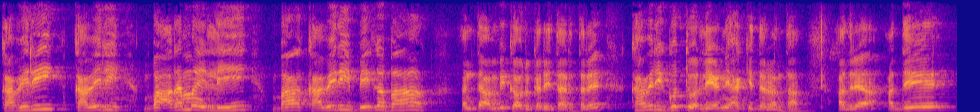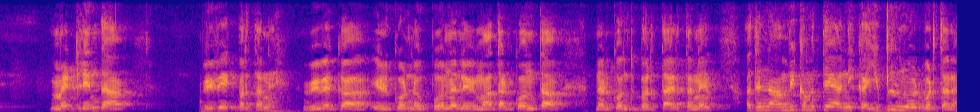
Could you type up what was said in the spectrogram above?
ಕಾವೇರಿ ಕಾವೇರಿ, ಬಾ ಆರಾಮ ಇಲ್ಲಿ ಬಾ ಕಾವೇರಿ, ಬೇಗ ಬಾ. ಅಂತ ಅಂಬಿಕಾ ಅವರು ಕರೀತಾ ಇರ್ತಾರೆ. ಕಾವೇರಿ ಗೊತ್ತು ಅಲ್ಲಿ ಎಣ್ಣೆ ಹಾಕಿದ್ದಾರೆ ಅಂತ. ಆದರೆ ಅದೇ ಮೆಟ್ಲಿಂದ ವಿವೇಕ್ ಬರ್ತಾನೆ. ವಿವೇಕ ಇಳ್ಕೊಂಡು ಫೋನಲ್ಲಿ ಮಾತಾಡ್ಕೊತ ನಡ್ಕೊತ ಬರ್ತಾ ಇರ್ತಾನೆ. ಅದನ್ನು ಅಂಬಿಕಾ ಮತ್ತು ಅನಿಕಾ ಇಬ್ಬರು ನೋಡ್ಬಿಡ್ತಾರೆ.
